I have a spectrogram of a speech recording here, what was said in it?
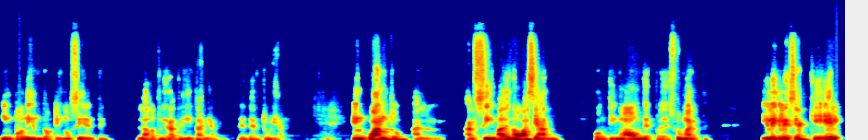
imponiendo en Occidente la doctrina trinitaria de Tertuliano. En cuanto al, al cisma de Novaciano, continuó aún después de su muerte y la iglesia que él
